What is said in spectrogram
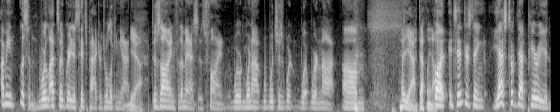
I mean, listen, we're that's a greatest hits package we're looking at. Yeah. Designed for the masses, fine. We're we're not, which is what what we're not. Um. yeah, definitely not. But it's interesting. Yes, took that period.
